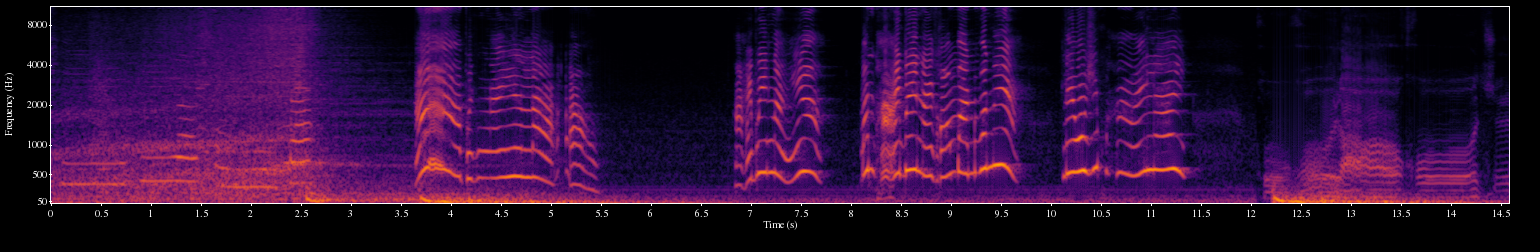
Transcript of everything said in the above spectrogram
ชิพิยาสันตาอ่าเป็นไงล่ะอ้าวหายไปไหนอะ มันหายไปไหนของมันวะเนี่ย เร็วชิบหายเลยโคโคลาโคชิ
